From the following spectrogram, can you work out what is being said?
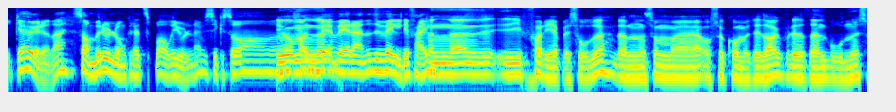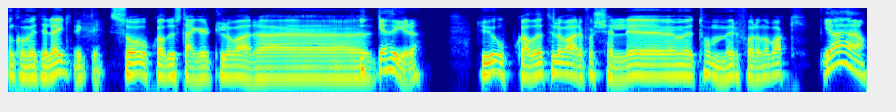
Ikke høyere der. Samme rulleomkrets på alle hjulene. Hvis ikke så Jo, men, har BMW regnet veldig feil. Men eh, i forrige episode, den som eh, også kom ut i dag, fordi dette er en bonus som kom i tillegg, Riktig. så oppga du stagger til å være Ikke høyere. Du oppga det til å være forskjellige tommer foran og bak. Ja, ja, ja.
